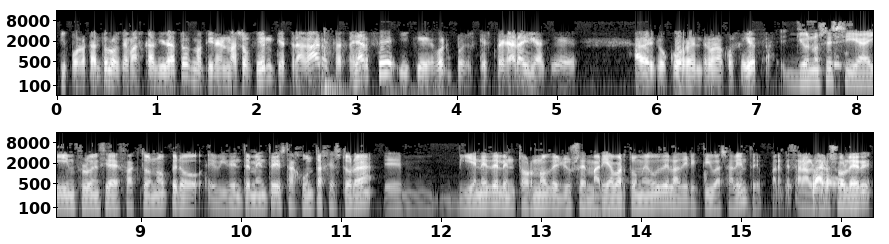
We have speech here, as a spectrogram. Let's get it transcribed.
y por lo tanto los demás candidatos no tienen más opción que tragar, callarse y que, bueno, pues que esperar ahí a que a ver qué ocurre entre una cosa y otra. Yo no sé si hay influencia de facto o no, pero evidentemente esta junta gestora eh, viene del entorno de Josep María Bartomeu de la directiva saliente. Para empezar, Álvaro Soler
